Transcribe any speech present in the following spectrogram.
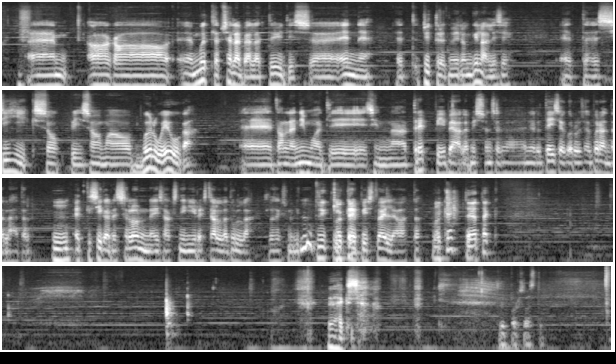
aga eh, mõtleb selle peale, et hüüdis enne, et tütred, meil on külalisi. et sihiks hoopis oma võlujõuga talle niimoodi sinna trepi peale, mis on selle nii-öelda teise korruse põranda lähedal. Mm. et kes iganes seal on, ei saaks nii kiiresti alla tulla, laseks mingi Mm, tüki okay. trepist välja vaata. okei okay,, tee attack. Üheksa. hüppaks vastu.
